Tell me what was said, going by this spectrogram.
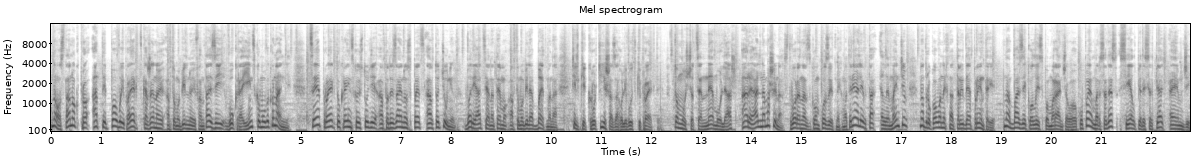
Наостанок про атиповий проект скаженої автомобільної фантазії в українському виконанні. Це проект української студії автодизайну спецавтотюнінг, варіація на тему автомобіля Бетмена, тільки крутіша за голівудські проекти. Тому що це не муляж, а реальна машина, створена з композитних матеріалів та елементів, надрукованих на 3D-принтері на базі колись помаранчевого купе Mercedes CL55 AMG.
